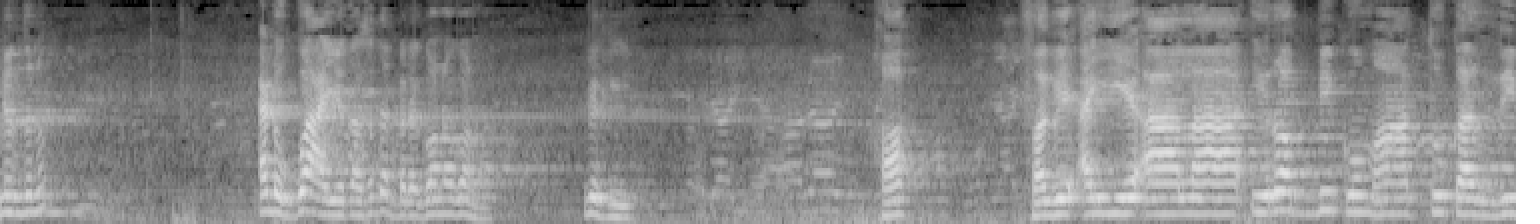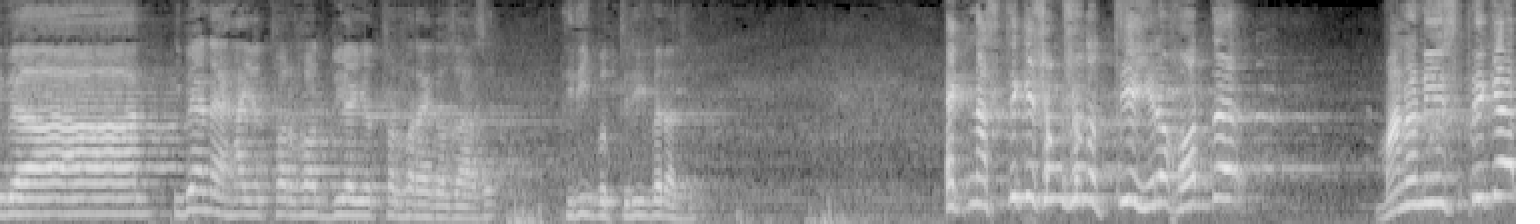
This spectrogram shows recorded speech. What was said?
নিয়ন্ত্রণ এটা গো আইয়ত আছে তারপরে গণ গণ। কি? হ্যাঁ ফাবি আইয়ে আলা ইরব্বিকুমা তুকাযিবান। ইবে না হাইয়ত ফরফর দুই আইয়ত ফরফর এক গজা আছে। তিরিশ, বত্রিশ বার আছে। এক নাস্তিকের সংসদ এরা হদ, মাননীয় স্পিকার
